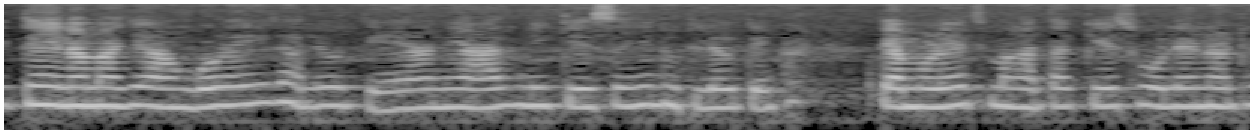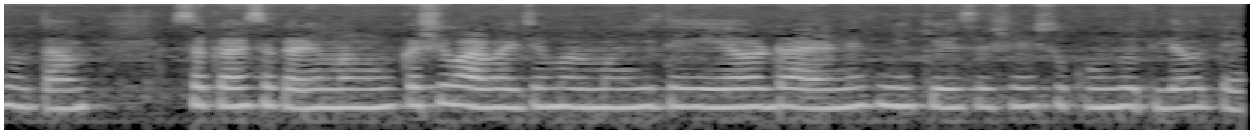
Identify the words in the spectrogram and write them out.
इथे ना माझी आंघोळही झाली होती आणि आज मी केसही धुतले होते. त्यामुळेच मग आता केस ओले न ठेवता सकाळी सकाळी मग कसे वाळवायचे म्हणून मग इथे एअर ड्रायरनेच मी केस असे सुकून धुतले होते.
